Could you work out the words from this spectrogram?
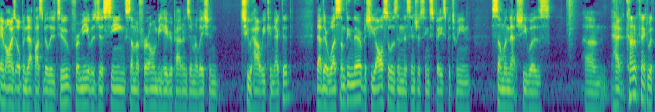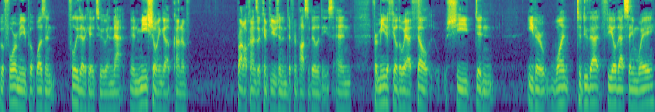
am always open to that possibility too. For me, it was just seeing some of her own behavior patterns in relation to how we connected, that there was something there, but she also was in this interesting space between someone that she was, um, had kind of connected with before me, but wasn't fully dedicated to, and that, and me showing up kind of brought all kinds of confusion and different possibilities. And for me to feel the way I felt, she didn't either want to do that, feel that same way,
